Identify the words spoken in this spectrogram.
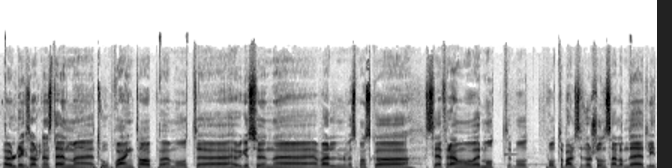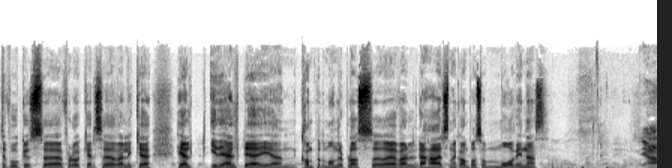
Ulrik Saltnes Stein med to poengtap mot uh, Haugesund. Uh, vel, hvis man skal se fremover mot, mot, på tabellsituasjonen, selv om det er et lite fokus uh, for dere, så er det vel ikke helt ideelt det i en kampen om andreplass. Det er vel det her som er kamper som må vinnes? Ja,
